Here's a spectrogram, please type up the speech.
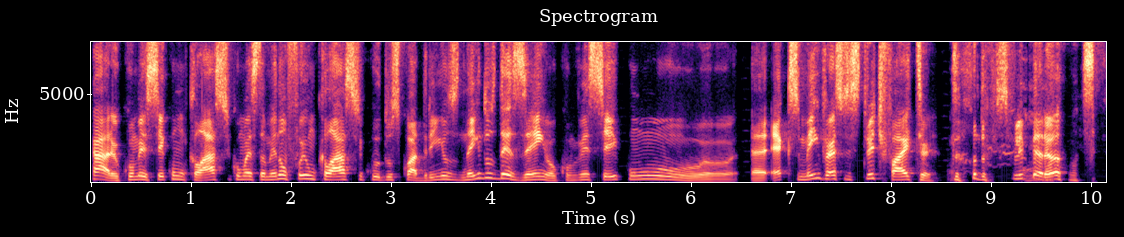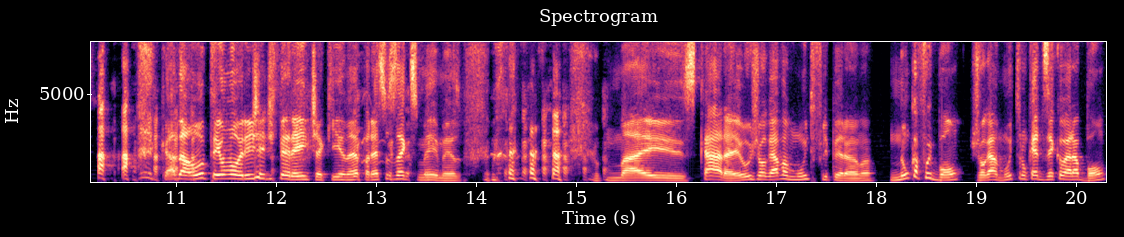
Cara, eu comecei com um clássico, mas também não foi um clássico dos quadrinhos nem dos desenhos. Eu comecei com é, X-Men vs Street Fighter, do, dos fliperamas. Cada um tem uma origem diferente aqui, né? Parece os X-Men mesmo. mas, cara, eu jogava muito fliperama. Nunca fui bom. Jogar muito não quer dizer que eu era bom.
